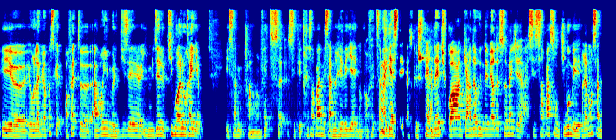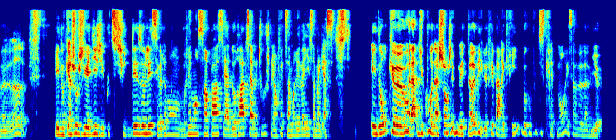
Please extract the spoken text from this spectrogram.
Et, euh, et on l'a mis en place que en fait euh, avant il me le disait, il me disait le petit mot à l'oreille. Et ça, enfin, en fait, c'était très sympa, mais ça me réveillait. Donc, en fait, ça m'agaçait parce que je perdais, tu vois, un quart d'heure, une demi-heure de sommeil. J'ai, ah, c'est sympa son petit mot, mais vraiment, ça me, et donc un jour, je lui ai dit, j'écoute, je suis désolée, c'est vraiment vraiment sympa, c'est adorable, ça me touche, mais en fait, ça me réveille et ça m'agace. Et donc euh, voilà, du coup, on a changé de méthode et il le fait par écrit, beaucoup plus discrètement, et ça me va mieux.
